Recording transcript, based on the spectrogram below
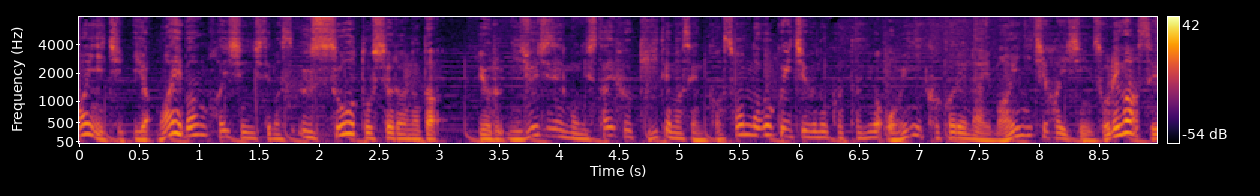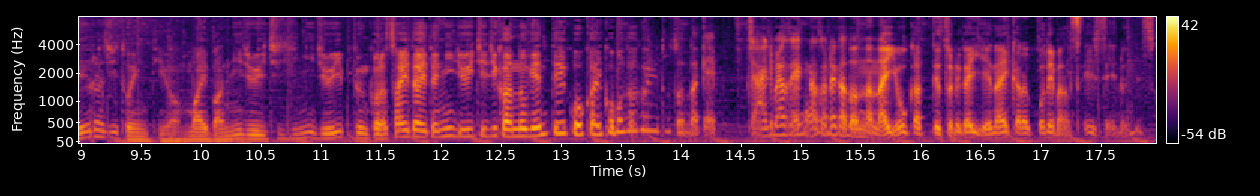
毎日いや毎晩配信してます。うっそうとしたらあなた。夜20時前後にスタイフ聞いてませんか？そんなごく一部の方にはお目にかかれない毎日配信。それがセーラジ21毎晩21時21分から最大で21時間の限定公開細かく言うとそんだけ。じゃありませんがそれがどんな内容かってそれが言えないからここで番宣しているんです。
